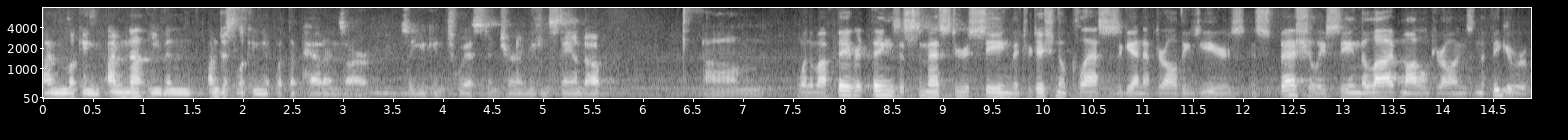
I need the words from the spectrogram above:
I'm looking, I'm not even, I'm just looking at what the patterns are. So you can twist and turn, you can stand up. Um, One of my favorite things this semester is seeing the traditional classes again after all these years, especially seeing the live model drawings in the figure room,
